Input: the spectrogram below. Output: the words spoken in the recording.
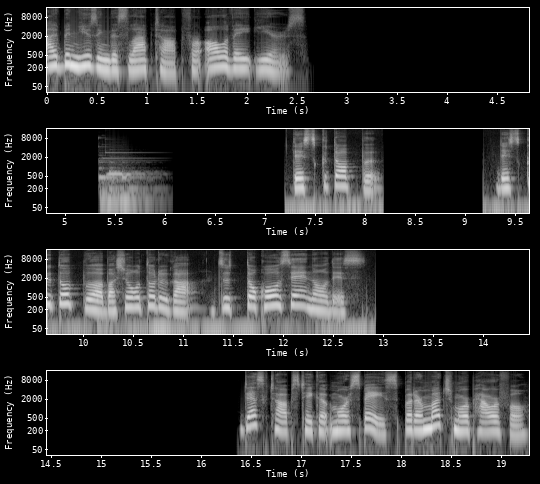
I've been using this laptop for all of eight years. デスクトップ。デスクトップは場所を取るがずっと高性能です。 Desktops take up more space but are much more powerful.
